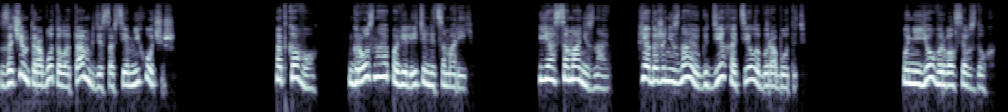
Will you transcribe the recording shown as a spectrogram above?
зачем ты работала там, где совсем не хочешь? От кого? Грозная повелительница Марий. Я сама не знаю. Я даже не знаю, где хотела бы работать. У нее вырвался вздох.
